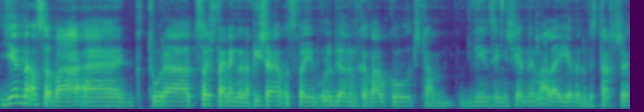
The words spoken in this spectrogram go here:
Jedna osoba, e, która coś fajnego napisze o swoim ulubionym kawałku, czy tam więcej niż jednym, ale jeden wystarczy.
